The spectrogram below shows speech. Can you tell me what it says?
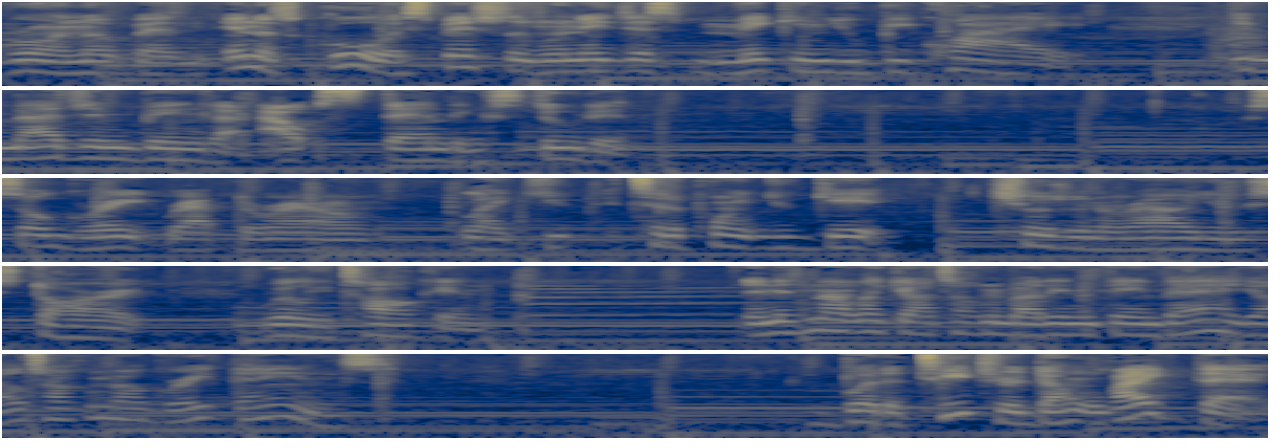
growing up in, in a school, especially when they just making you be quiet. Imagine being an outstanding student. So great wrapped around, like you to the point you get children around you start really talking. And it's not like y'all talking about anything bad. Y'all talking about great things. But a teacher don't like that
